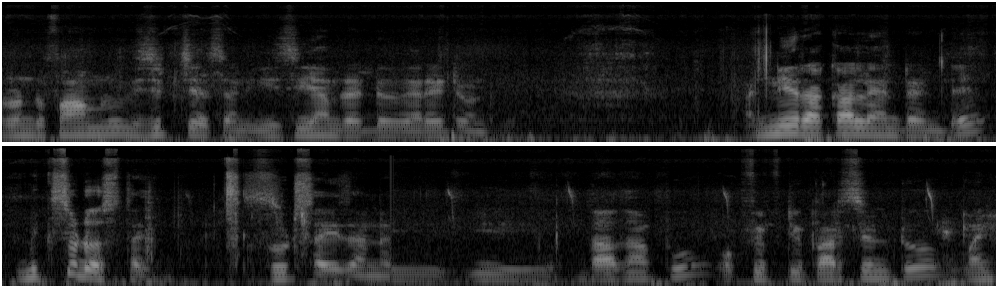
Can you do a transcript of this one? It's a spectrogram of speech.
రెండు ఫామ్లు విజిట్ చేశాను. ఈసీఎం రెడ్ వెరైటీ ఉంటుంది. అన్ని రకాలు ఏంటంటే మిక్స్డ్ వస్తాయి. ఫ్రూట్ సైజ్ అన్నది. ఈ- దాదాపు ఒక ఫిఫ్టీ పర్సెంట్ మంచి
